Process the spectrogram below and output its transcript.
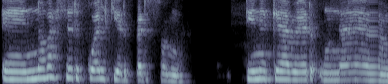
Eh, no va a ser cualquier persona. Tiene que haber una,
